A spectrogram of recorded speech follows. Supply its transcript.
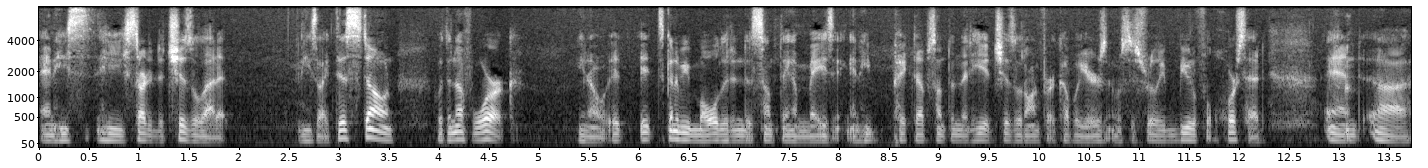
and he he started to chisel at it. And he's like, this stone, with enough work, you know, it it's going to be molded into something amazing. And he picked up something that he had chiseled on for a couple of years, and it was this really beautiful horse head. And uh,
